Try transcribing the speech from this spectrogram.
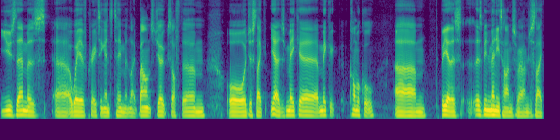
use them as uh, a way of creating entertainment, like bounce jokes off them, or just like yeah, just make a make it comical. Um, but yeah, there's there's been many times where I'm just like,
